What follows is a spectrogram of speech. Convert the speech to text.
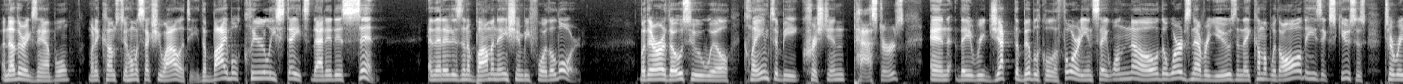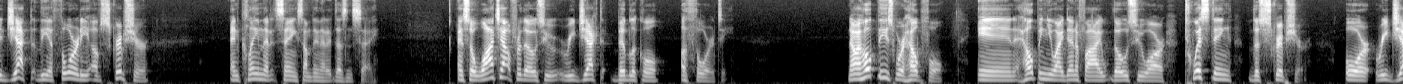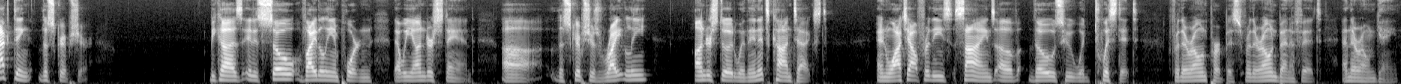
Another example, when it comes to homosexuality, the Bible clearly states that it is sin and that it is an abomination before the Lord. But there are those who will claim to be Christian pastors and they reject the biblical authority and say, well, no, the word's never used. And they come up with all these excuses to reject the authority of Scripture and claim that it's saying something that it doesn't say. And so watch out for those who reject biblical authority. Now, I hope these were helpful in helping you identify those who are twisting the Scripture or rejecting the scripture because it is so vitally important that we understand uh, the scriptures rightly understood within its context and watch out for these signs of those who would twist it for their own purpose, for their own benefit, and their own gain.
